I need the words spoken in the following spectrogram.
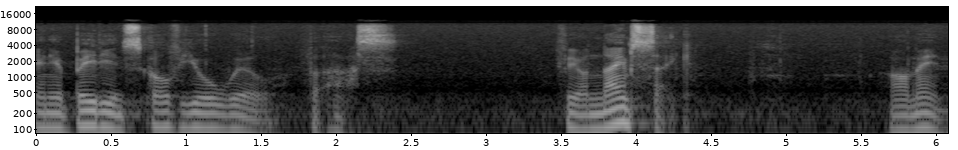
in obedience of your will for us. For your name's sake. Amen.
